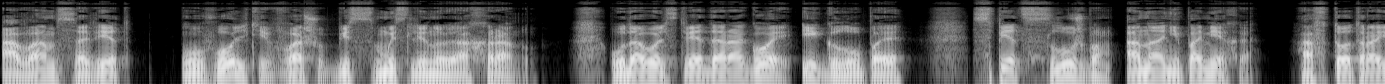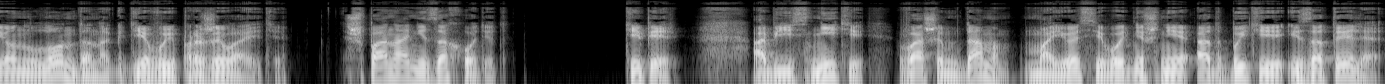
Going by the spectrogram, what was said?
«А вам совет. Увольте вашу бессмысленную охрану. Удовольствие дорогое и глупое. Спецслужбам она не помеха. А в тот район Лондона, где вы проживаете, шпана не заходит. Теперь объясните вашим дамам мое сегодняшнее отбытие из отеля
